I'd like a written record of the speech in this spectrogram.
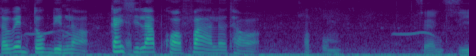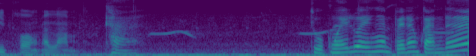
ตะเว้นตกดินแล้วใกล้สิรับขอบฟ้าแล้วเถอะครับผม แสงสีทองอลามค่ะ ถูกหวยรวยเงินไปน้ำกันเด้อ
